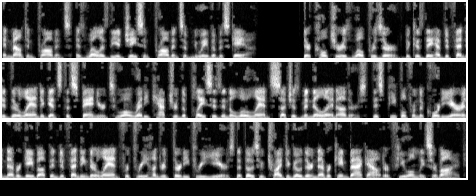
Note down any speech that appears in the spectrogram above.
and Mountain Province, as well as the adjacent province of Nueva Vizcaya. Their culture is well preserved because they have defended their land against the Spaniards who already captured the places in the lowlands such as Manila and others. This people from the Cordillera never gave up in defending their land for 333 years that those who tried to go there never came back out or few only survived.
